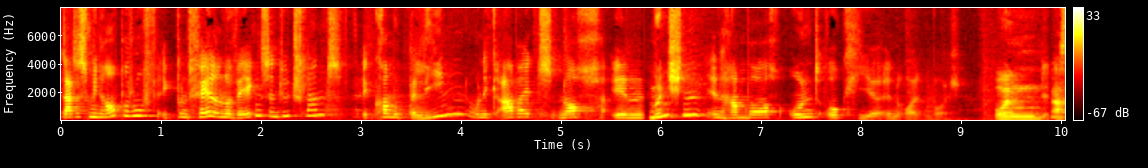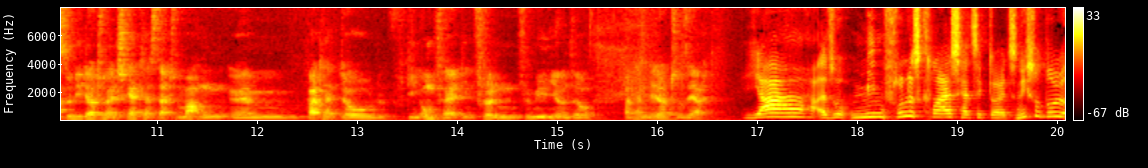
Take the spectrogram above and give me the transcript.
das ist mein Hauptberuf. Ich bin viel unterwegs in Deutschland. Ich komme aus Berlin und ich arbeite noch in München, in Hamburg und auch hier in Oldenburg. Und hast du die dort entschert hast, da zu machen? Ähm, was hat du dein Umfeld, dein Freunde, Familie und so, was haben die dort gesagt? Ja, also mein Freundeskreis hat sich da jetzt nicht so doll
